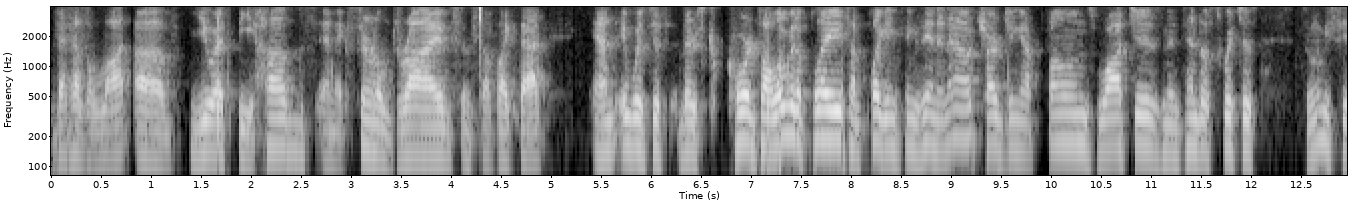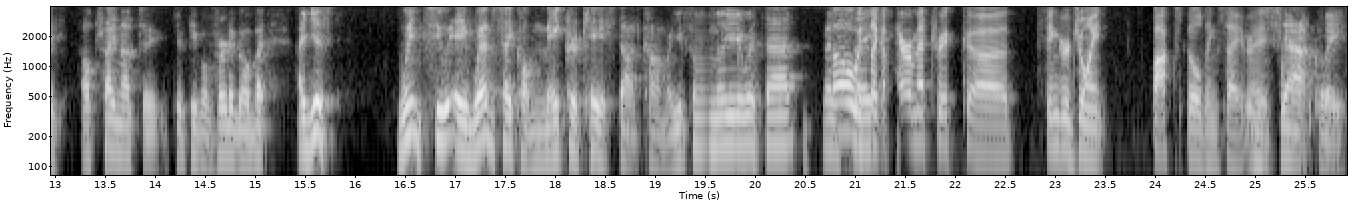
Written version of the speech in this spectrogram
that has a lot of USB hubs and external drives and stuff like that. And it was just there's cords all over the place. I'm plugging things in and out, charging up phones, watches, Nintendo Switches. So let me see if I'll try not to give people vertigo, but I just went to a website called makercase.com. Are you familiar with that? Website? Oh, it's like a parametric uh, finger joint box building site, right? Exactly.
